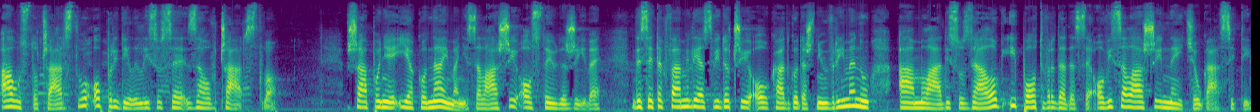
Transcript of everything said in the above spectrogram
a u stočarstvu opridilili su se za ovčarstvo. Šaponje, iako najmanje salaši, ostaju da žive. Desetak familija svidoči o kadgodašnjim vrimenu, a mladi su zalog i potvrda da se ovi salaši neće ugasiti.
